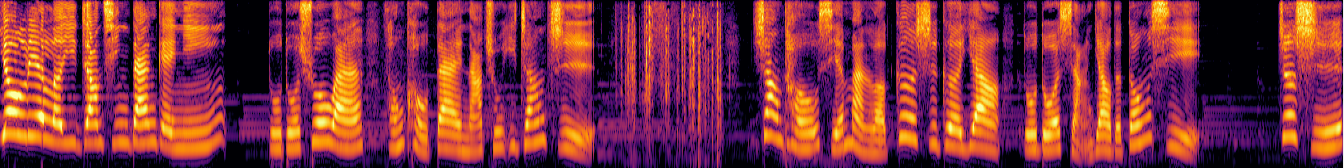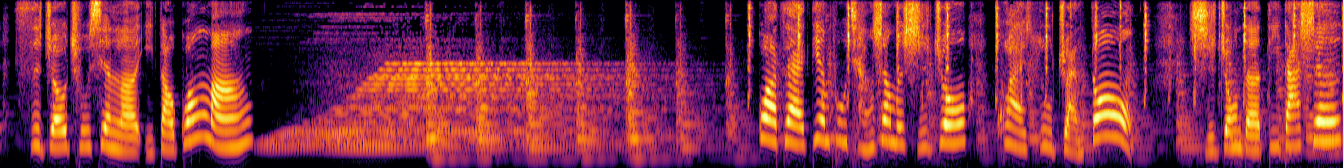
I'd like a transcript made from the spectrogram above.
又列了一张清单给您。多多说完，从口袋拿出一张纸，上头写满了各式各样多多想要的东西。这时，四周出现了一道光芒，挂在店铺墙上的时钟快速转动，时钟的滴答声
